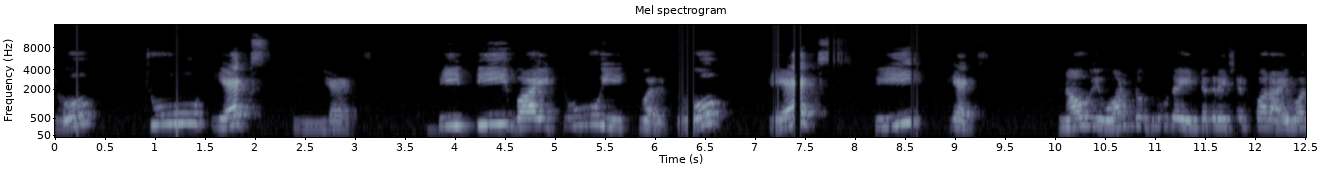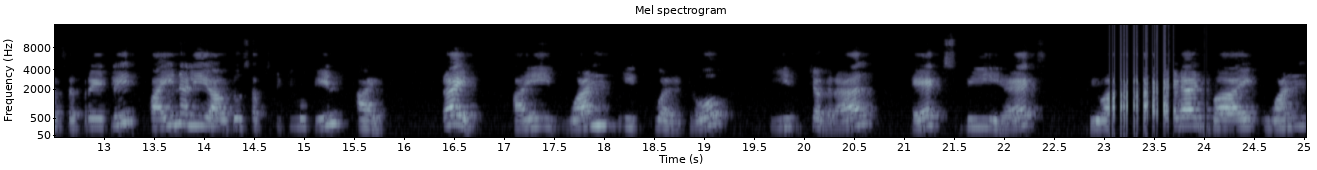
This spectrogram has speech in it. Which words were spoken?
to 2x dx. dt by 2 equal to x dx. Now we want to do the integration for I1 separately. Finally, you have to substitute in I. Right? I1 equal to integral x dx divided by 1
